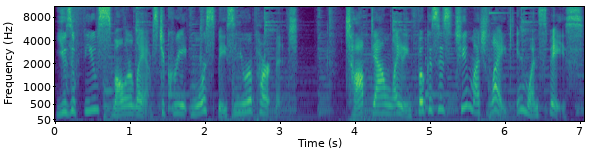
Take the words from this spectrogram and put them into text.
use a few smaller lamps to create more space in your apartment. Top-down lighting focuses too much light in one space.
